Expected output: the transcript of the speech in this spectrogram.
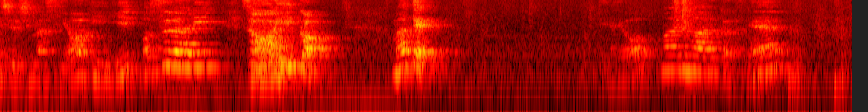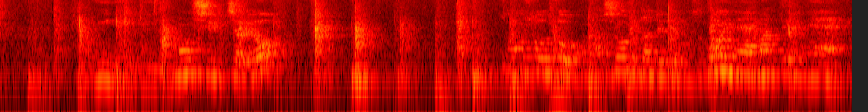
練習しますよ。いい？お座り。そういい子。待て。だよ。周りもあるからね。いいねいいね。いいねもう一周いっちゃうよ。そうそうそう。この足音立ててもすごいね。待ってるね。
